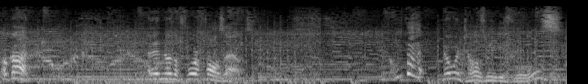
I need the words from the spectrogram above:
Oh god! I didn't know the floor falls out. Who that? No one tells me these rules.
